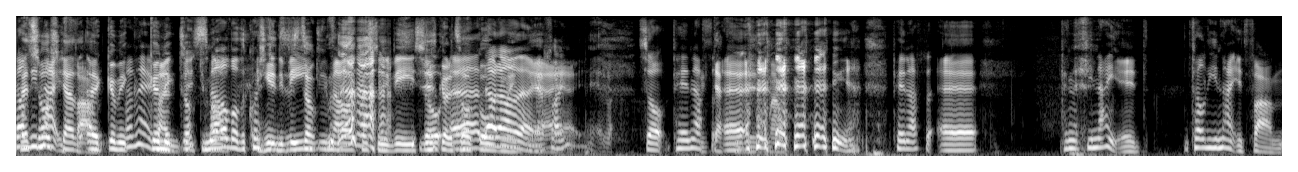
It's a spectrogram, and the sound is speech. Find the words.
Pa'r Solskjaer, gynnig dosol. Dwi'n meddwl oedd y cwestiwn i fi, dwi'n meddwl oedd y cwestiwn i fi. He's got to talk uh, over me. So, pen ath... Pen ath... Pen ath United, fel United fan,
